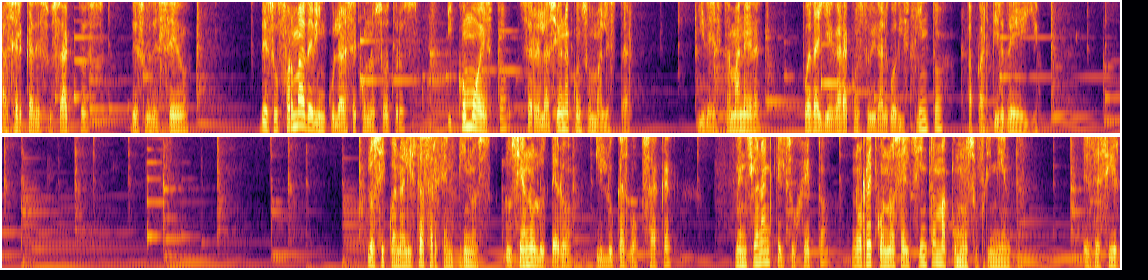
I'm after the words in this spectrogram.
acerca de sus actos, de su deseo, de su forma de vincularse con los otros y cómo esto se relaciona con su malestar, y de esta manera pueda llegar a construir algo distinto a partir de ello. Los psicoanalistas argentinos Luciano Lutero y Lucas Boxaca mencionan que el sujeto no reconoce el síntoma como sufrimiento, es decir,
